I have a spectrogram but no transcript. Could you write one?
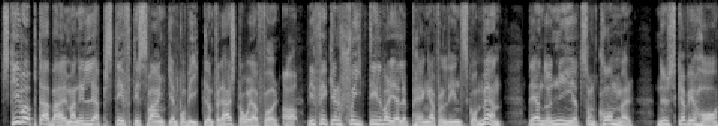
skriv upp det här Bergman i läppstift i svanken på Wiklund, för det här står jag för. Vi fick en skitdeal vad det gäller pengar från Lindskov, men det är ändå en nyhet som kommer. Nu ska vi ha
